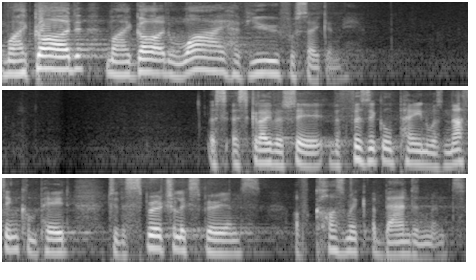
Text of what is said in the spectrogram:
"My God, my God, why have you forsaken me?" 'n skrywer sê the physical pain was nothing compared to the spiritual experience of cosmic abandonment.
